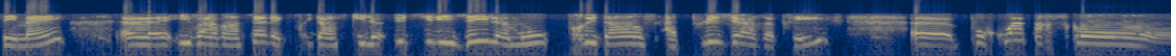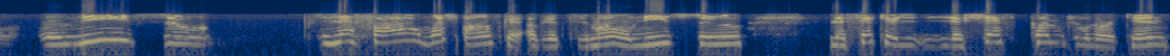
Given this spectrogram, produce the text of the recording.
ses mains, euh, il va avancer avec prudence. Il a utilisé le mot prudence à plusieurs reprises. Euh, pourquoi? Parce qu'on on mise sur l'effort. Moi, je pense que objectivement, on mise sur le fait que le chef comme Joe Norton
